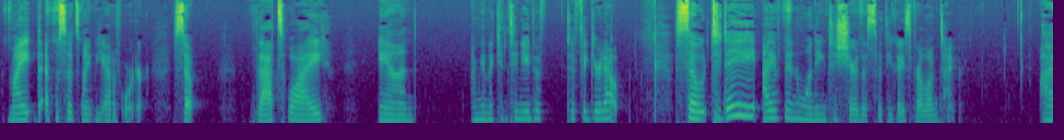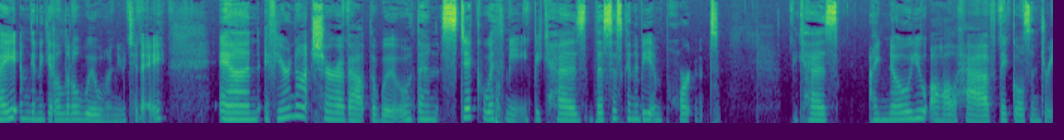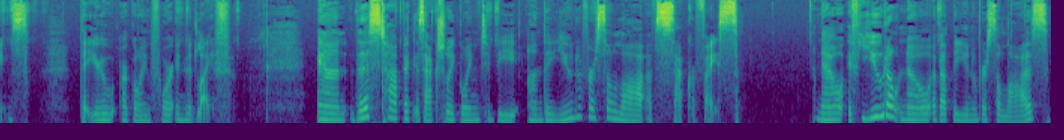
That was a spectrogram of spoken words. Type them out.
might the episodes might be out of order. So that's why. And I'm going to continue to, to figure it out. So today I've been wanting to share this with you guys for a long time. I am going to get a little woo on you today. And if you're not sure about the woo, then stick with me because this is going to be important. Because I know you all have big goals and dreams that you are going for in midlife. And this topic is actually going to be on the universal law of sacrifice. Now, if you don't know about the universal laws,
